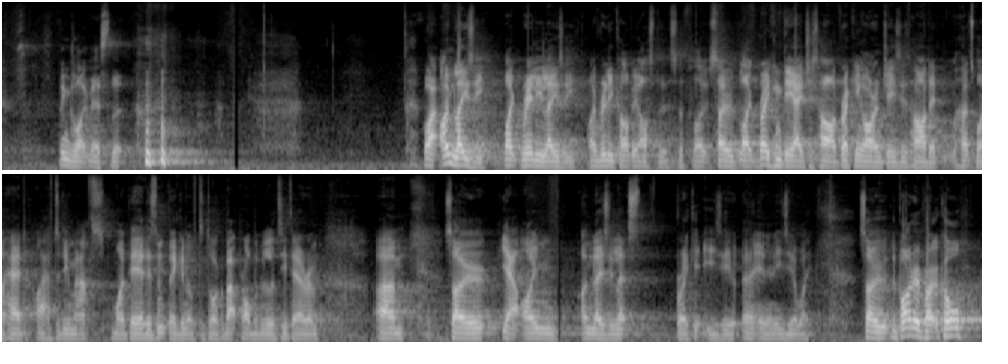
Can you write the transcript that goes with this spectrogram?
Things like this that. right, I'm lazy, like really lazy. I really can't be asked to this. So like breaking DH is hard, breaking RNGs is hard, it hurts my head. I have to do maths. My beard isn't big enough to talk about probability theorem. Um, so yeah, I'm, I'm lazy. Let's break it easy, uh, in an easier way. So the binary protocol,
